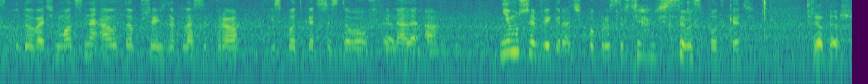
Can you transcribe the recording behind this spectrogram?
zbudować mocne auto, przejść do klasy pro i spotkać się z Tobą w finale A. Nie muszę wygrać, po prostu chciałam się z Tobą spotkać. Ja też.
